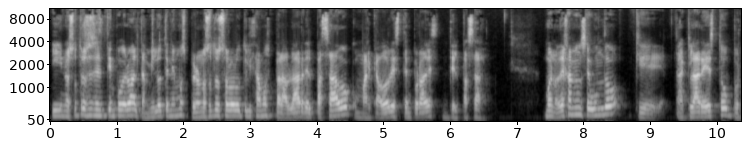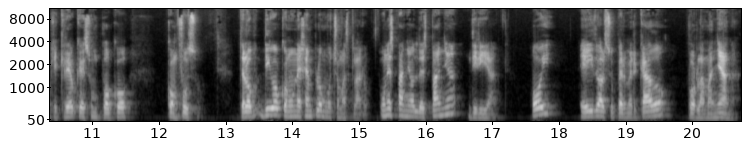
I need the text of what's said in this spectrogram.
y nosotros ese tiempo verbal también lo tenemos, pero nosotros solo lo utilizamos para hablar del pasado con marcadores temporales del pasado. Bueno, déjame un segundo que aclare esto porque creo que es un poco confuso. Te lo digo con un ejemplo mucho más claro. Un español de España diría, hoy he ido al supermercado por la mañana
